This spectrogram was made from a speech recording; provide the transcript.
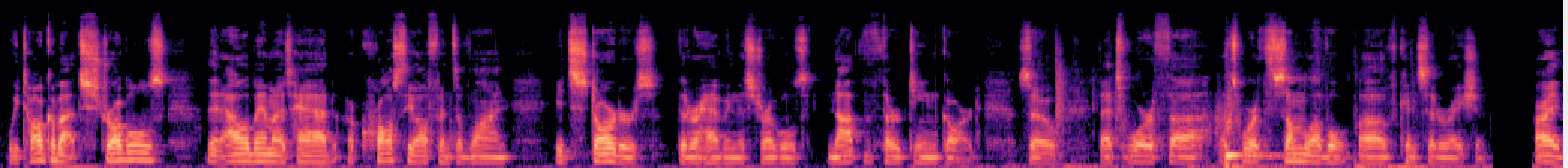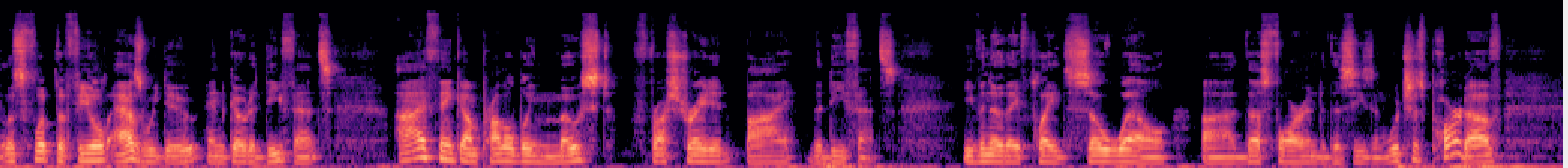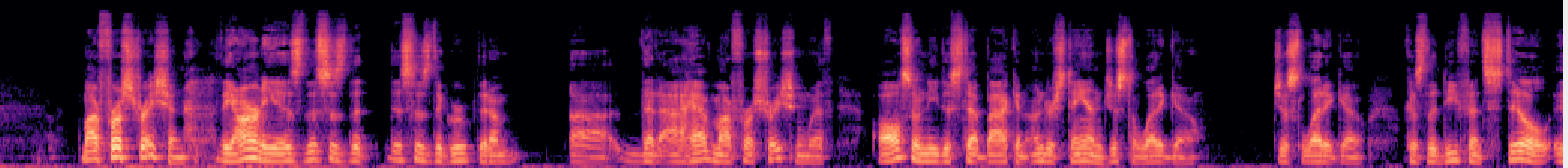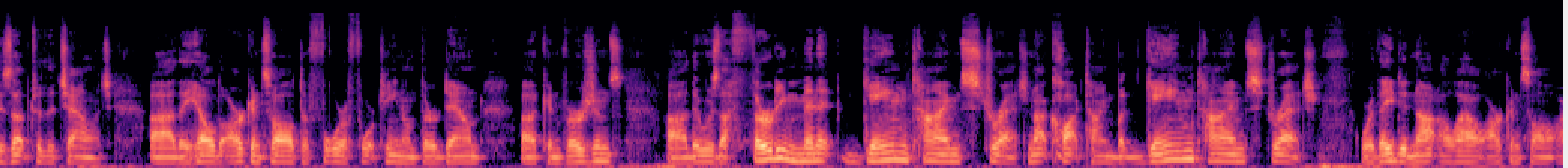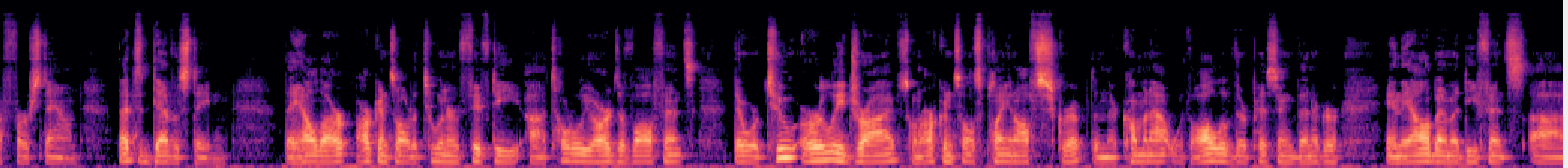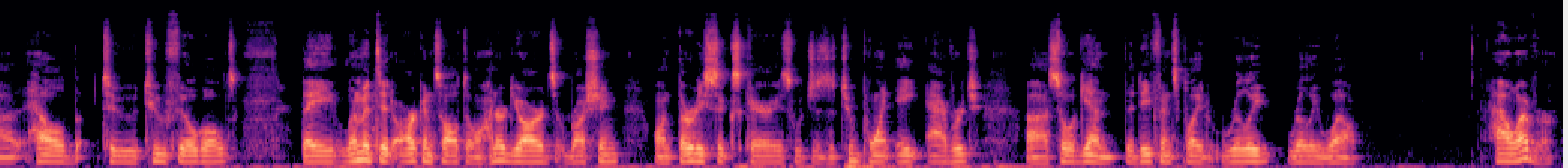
We talk about struggles that Alabama has had across the offensive line. It's starters that are having the struggles, not the third team guard. So that's worth uh, that's worth some level of consideration. All right, let's flip the field as we do and go to defense. I think I'm probably most frustrated by the defense, even though they've played so well uh, thus far into the season, which is part of my frustration. The irony is this is the this is the group that I'm uh, that I have my frustration with. I also need to step back and understand just to let it go, just let it go because the defense still is up to the challenge. Uh, they held Arkansas to 4 of 14 on third down uh, conversions. Uh, there was a 30 minute game time stretch, not clock time, but game time stretch, where they did not allow Arkansas a first down. That's devastating. They held Ar- Arkansas to 250 uh, total yards of offense. There were two early drives when Arkansas is playing off script and they're coming out with all of their pissing vinegar, and the Alabama defense uh, held to two field goals. They limited Arkansas to 100 yards rushing on 36 carries, which is a 2.8 average. Uh, so, again, the defense played really, really well. However,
